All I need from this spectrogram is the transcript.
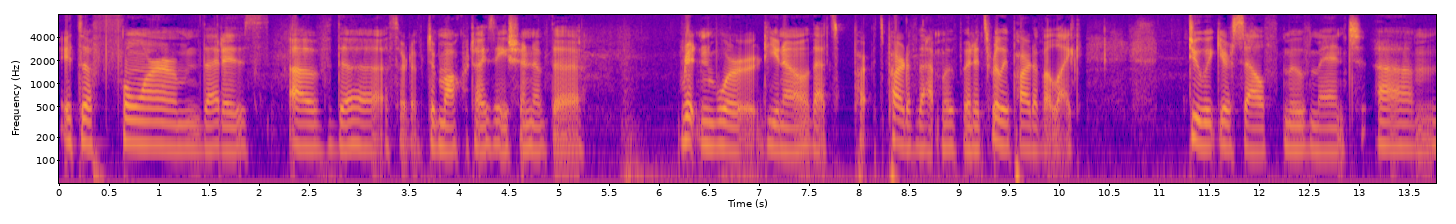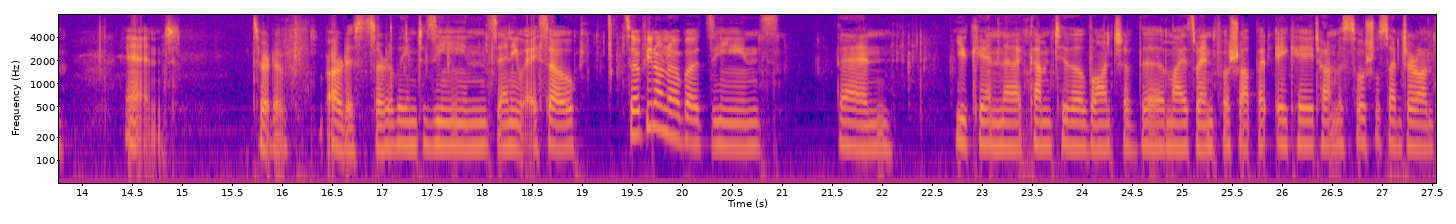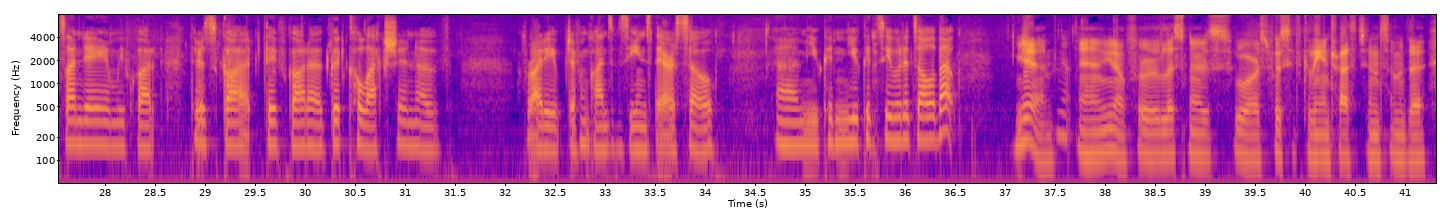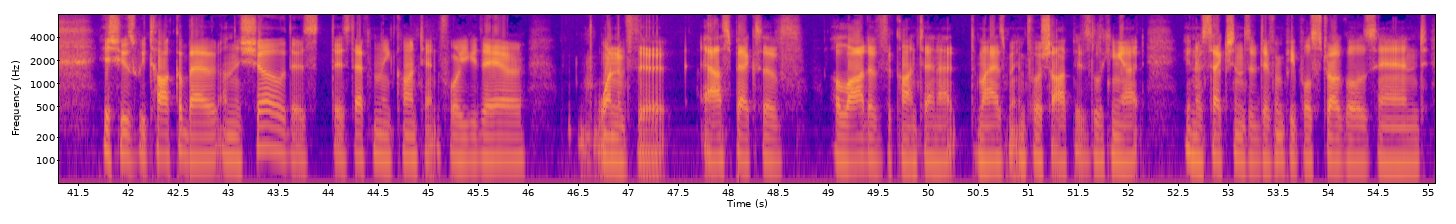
it's a form that is of the sort of democratization of the written word. You know, that's part. It's part of that movement. It's really part of a like do-it-yourself movement. Um, and sort of artists are really into zines anyway. So, so if you don't know about zines, then you can uh, come to the launch of the Miasma Info Shop at AK Autonomous Social Center on Sunday, and we've got there's got they've got a good collection of a variety of different kinds of zines there. So um, you can you can see what it's all about. Yeah. yeah. And, you know, for listeners who are specifically interested in some of the issues we talk about on the show, there's there's definitely content for you there. One of the aspects of a lot of the content at the Miasma Info Shop is looking at intersections of different people's struggles and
